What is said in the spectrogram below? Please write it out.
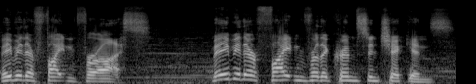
Maybe they're fighting for us. Maybe they're fighting for the Crimson Chickens.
